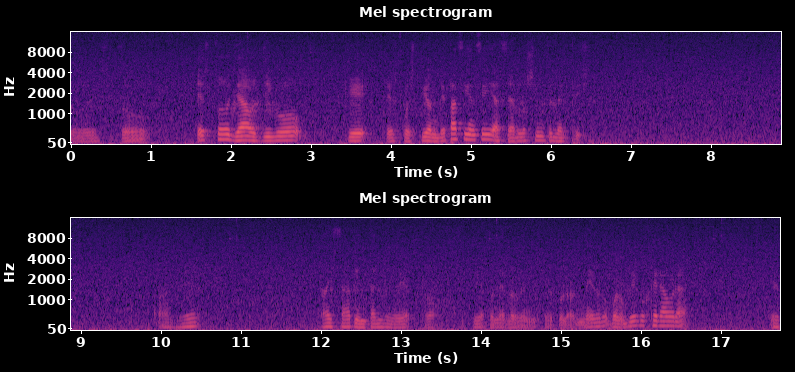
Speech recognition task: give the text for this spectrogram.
Esto. Esto ya os digo que es cuestión de paciencia y hacerlo sin tener prisa. A ver ahí estaba pintando de rojo voy a ponerlo en el color negro. Bueno voy a coger ahora el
